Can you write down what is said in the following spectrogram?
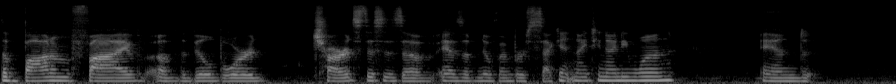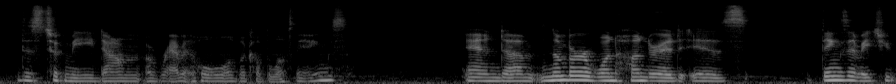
the bottom five of the Billboard charts. This is of as of November 2nd, 1991. And this took me down a rabbit hole of a couple of things. And um, number 100 is Things That Make You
